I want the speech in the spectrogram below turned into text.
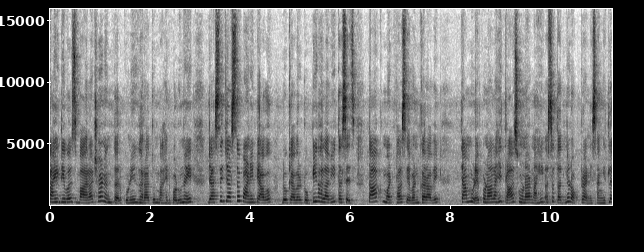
काही दिवस बाराच्या नंतर कोणी घरातून बाहेर पडू नये जास्तीत जास्त पाणी प्यावं डोक्यावर टोपी घालावी तसेच ताक मठ्ठा सेवन करावे. त्यामुळे कोणालाही त्रास होणार नाही असं तज्ज्ञ डॉक्टरांनी सांगितलं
